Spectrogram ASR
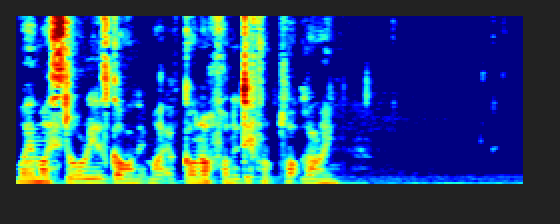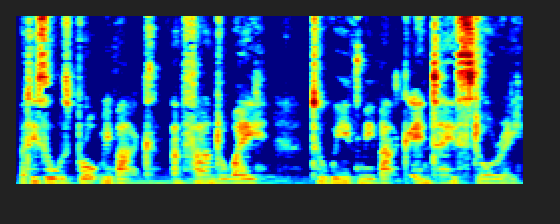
where my story has gone, it might have gone off on a different plot line. But He's always brought me back and found a way to weave me back into His story.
